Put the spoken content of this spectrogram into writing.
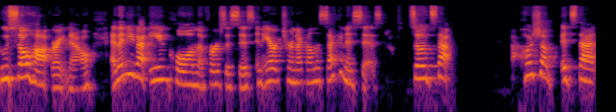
who's so hot right now. And then you got Ian Cole on the first assist and Eric Cernak on the second assist. So it's that push up. It's that,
